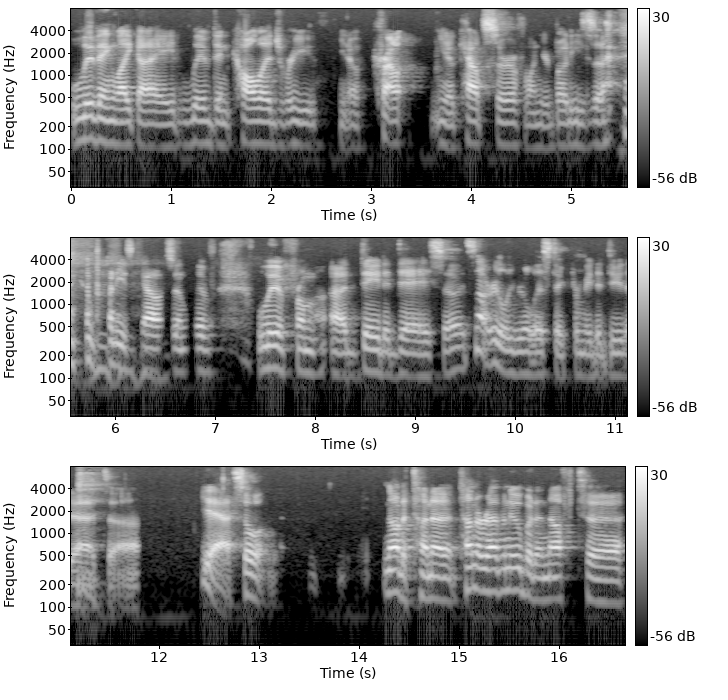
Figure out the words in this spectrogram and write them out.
living like I lived in college, where you you know crowd you know couch surf on your buddy's uh, buddy's couch and live live from uh, day to day. So it's not really realistic for me to do that. Uh, yeah, so not a ton of ton of revenue, but enough to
